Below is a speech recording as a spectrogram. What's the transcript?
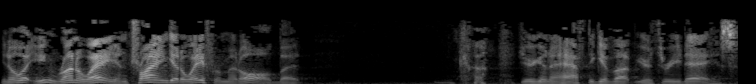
you know what, you can run away and try and get away from it all, but you're going to have to give up your three days.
